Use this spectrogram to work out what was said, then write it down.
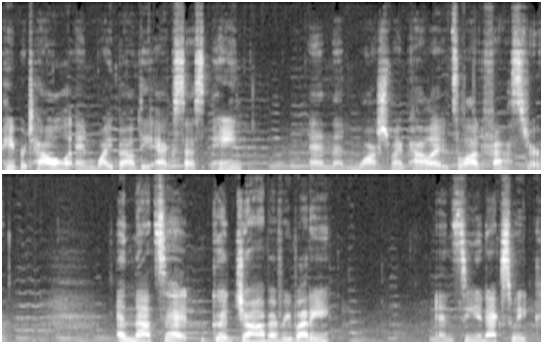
paper towel and wipe out the excess paint and then wash my palette. It's a lot faster. And that's it. Good job, everybody. And see you next week.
